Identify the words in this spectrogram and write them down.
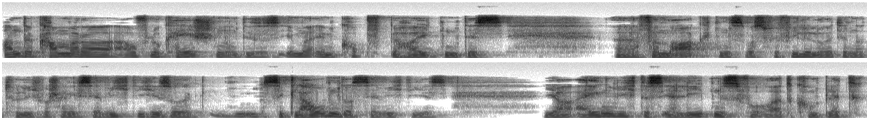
an der Kamera, auf Location und dieses immer im Kopf behalten des äh, Vermarktens, was für viele Leute natürlich wahrscheinlich sehr wichtig ist oder sie glauben, dass sehr wichtig ist, ja eigentlich das Erlebnis vor Ort komplett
